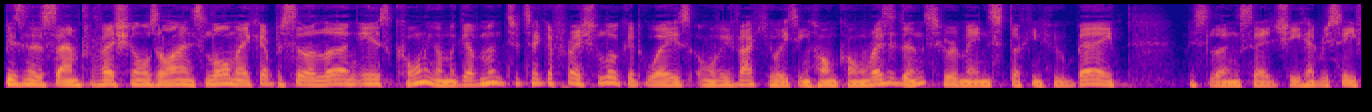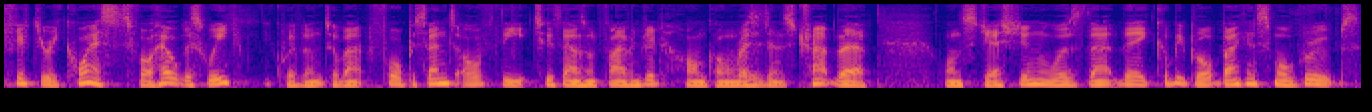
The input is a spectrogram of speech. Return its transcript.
Business and Professionals Alliance lawmaker Priscilla Leung is calling on the government to take a fresh look at ways of evacuating Hong Kong residents who remain stuck in Hubei. Ms. Leung said she had received 50 requests for help this week, equivalent to about 4% of the 2,500 Hong Kong residents trapped there. One suggestion was that they could be brought back in small groups.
